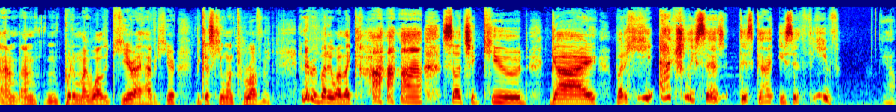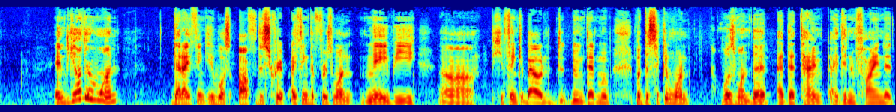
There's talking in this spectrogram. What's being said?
I'm, I'm putting my wallet here i have it here because he wants to rob me. And everybody was like ha ha ha such a cute guy. But he actually says this guy is a thief. Yeah. and the other one that i think it was off the script i think the first one maybe uh he think about d- doing that move. But the second one was one that at that time i didn't find it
